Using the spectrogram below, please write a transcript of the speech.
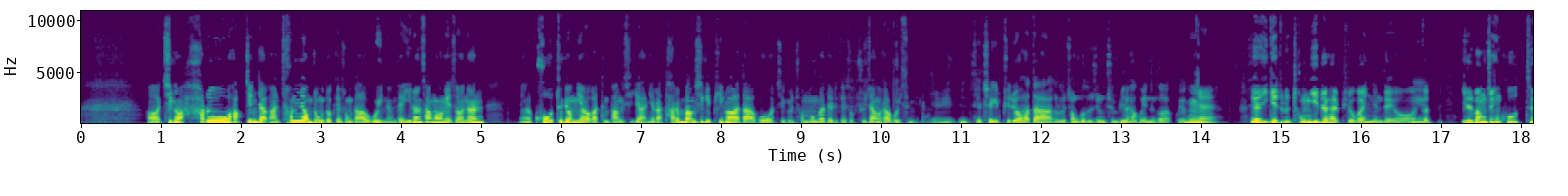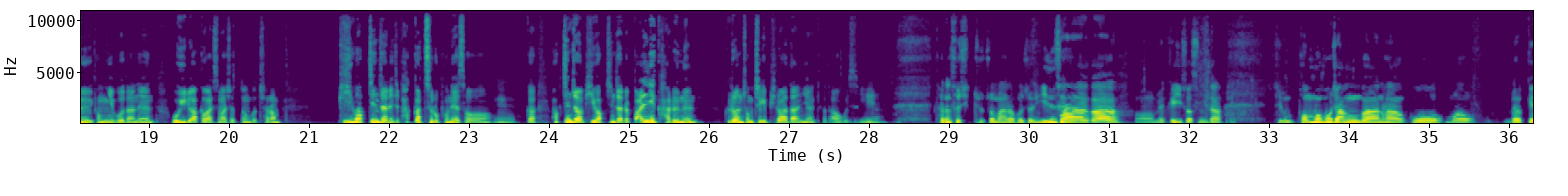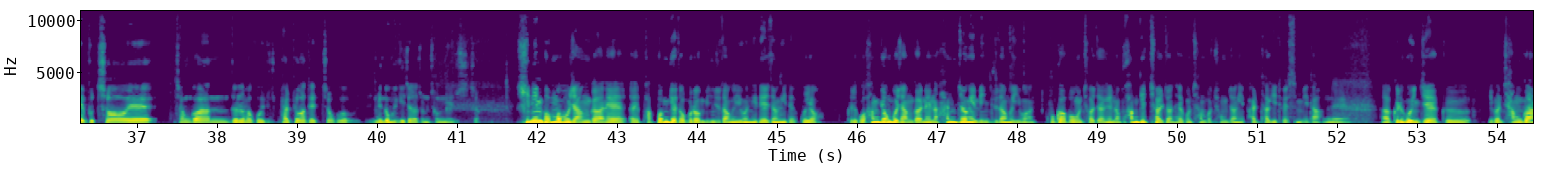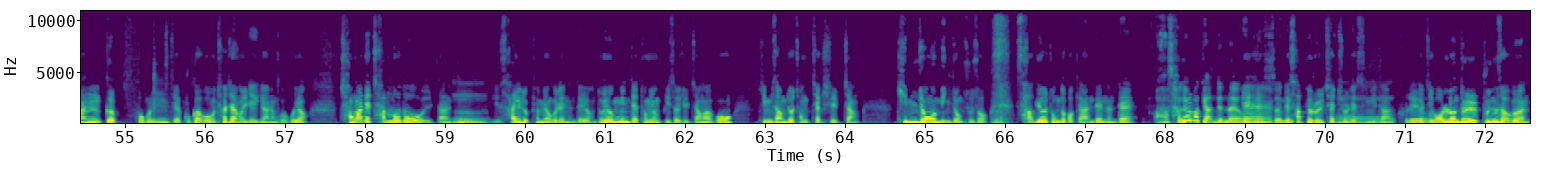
어, 지금 하루 확진자가 한 1000명 정도 계속 나오고 있는데 이런 상황에서는 어, 코호트 격리와 같은 방식이 아니라 다른 방식이 필요하다고 지금 전문가들이 계속 주장을 하고 있습니다. 예, 대책이 필요하다. 그리고 정부도 지금 준비를 하고 있는 것 같고요. 그렇죠? 네. 그러니까 이게 좀 정리를 할 필요가 있는데요. 그러니까 네. 일방적인 코호트 격리보다는 오히려 아까 말씀하셨던 것처럼 비확진자를 이제 바깥으로 보내서 네. 그러니까 확진자와 비확진자를 빨리 가르는 그런 정책이 필요하다는 이야기가 나오고 있습니다. 예. 다른 소식도 좀 알아보죠. 인사가 어, 몇 개 있었습니다. 지금 법무부 장관하고 뭐 몇 개 부처의 장관들하고 발표가 됐죠. 그 민동기 기자가 좀 정리해 주시죠. 신임 법무부 장관의 박범계 더불어민주당 의원이 내정이 됐고요. 그리고 환경부 장관에는 한정희 민주당 의원, 국가보훈처장에는 황기철 전 해군 참모총장이 발탁이 됐습니다. 네. 아, 그리고 이제 그 이건 장관급 혹은 네. 이제 국가보훈처장을 얘기하는 거고요. 청와대 참모도 일단 그 음. 사의를 표명을 했는데요. 노영민 대통령 비서실장하고 김상조 정책실장, 김종호 민정수석 4개월 정도밖에 안 됐는데 아 4개월밖에 안 됐나요? 네, 근데 사표를 제출했습니다. 어, 그래요? 지금 언론들 분석은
